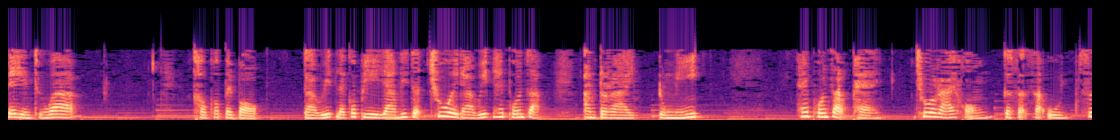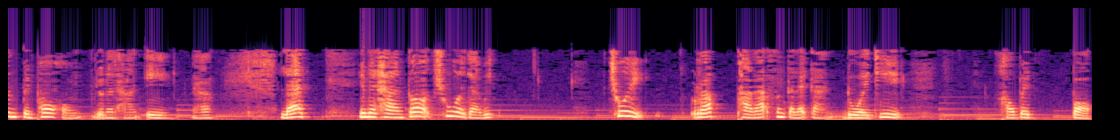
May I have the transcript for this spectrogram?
ได้เห็นถึงว่า เขาก็ไปบอกดาวิดและก็พยายามที่จะช่วยดาวิดให้พ้นจากอันตรายตรงนี้ ให้พ้นจากแผนชั่วร้ายของกษัตริย์ซาอูล ซึ่งเป็นพ่อของโยนาธานเองนะคะและ ยูนาธานก็ช่วยดาวิดช่วยรับภาระซึ่งกันและกัน โดยที่เขาไปบอก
